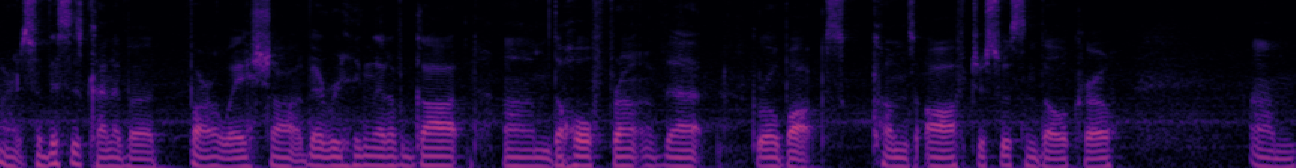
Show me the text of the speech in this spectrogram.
Alright, so this is kind of a far away shot of everything that I've got. Um, the whole front of that grow box comes off just with some Velcro. Um,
